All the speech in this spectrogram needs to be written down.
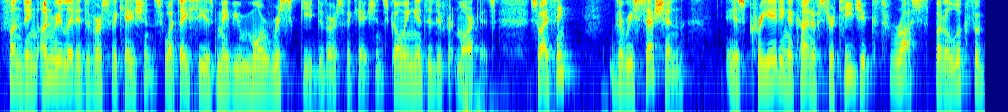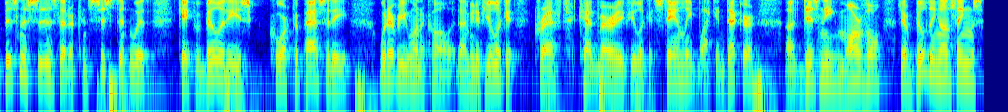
funding unrelated diversifications, what they see is maybe more risky diversifications, going into different markets. So I think the recession is creating a kind of strategic thrust, but a look for businesses that are consistent with capabilities, core capacity, whatever you want to call it. I mean, if you look at Kraft, Cadbury, if you look at Stanley, Black and Decker, uh, Disney, Marvel, they're building on things.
